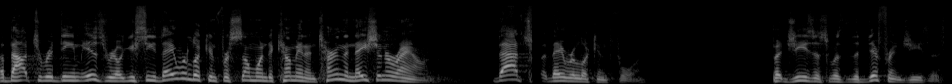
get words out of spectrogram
about to redeem Israel. You see, they were looking for someone to come in and turn the nation around. That's what they were looking for. But Jesus was the different Jesus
